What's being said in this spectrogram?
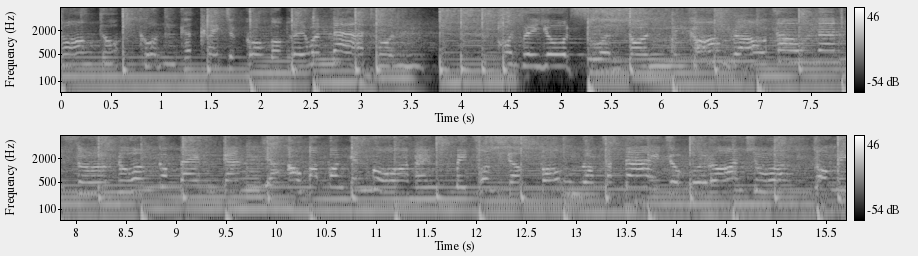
ของทุกคนถ้าใครจะโกงบอกเลยว่าน่าทนผลประโยชน์ส่วนตนมันของเราเท่านั้นส่วนรวมก็แบ่งกัน อย่าเอามาป้อนกันมัวแบ่งไม่ทนกับฟองหรอกถ้าได้จะหัวร้อนชัวร์ก็ไม่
